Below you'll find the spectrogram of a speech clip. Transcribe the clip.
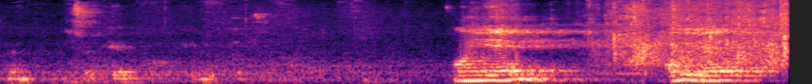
durante mucho tiempo y mucho más. Muy bien, muy bien.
